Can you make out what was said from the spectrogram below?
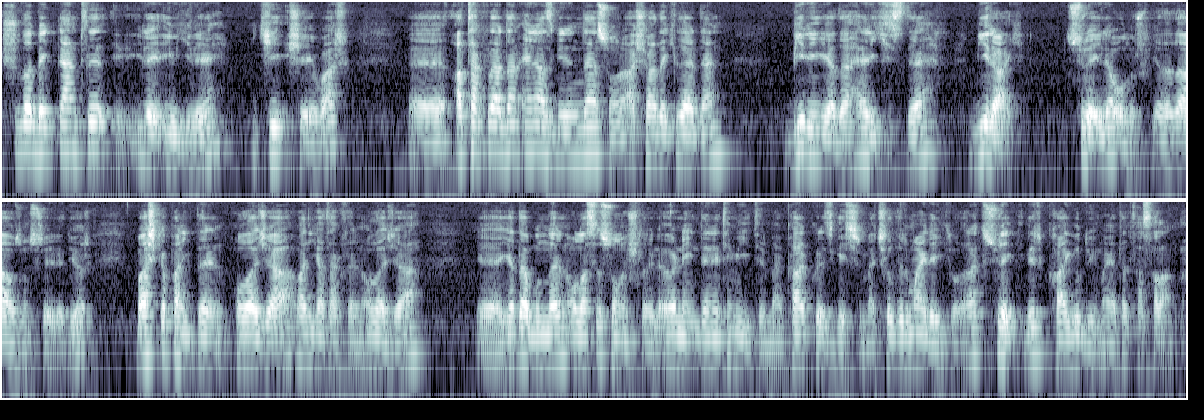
şurada beklenti ile ilgili iki şey var. E, ataklardan en az birinden sonra aşağıdakilerden biri ya da her ikisi de bir ay süreyle olur ya da daha uzun süreyle diyor. Başka paniklerin olacağı, panik atakların olacağı e, ya da bunların olası sonuçlarıyla örneğin denetimi yitirme, kalp krizi geçirme, çıldırma ile ilgili olarak sürekli bir kaygı duyma ya da tasalanma.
